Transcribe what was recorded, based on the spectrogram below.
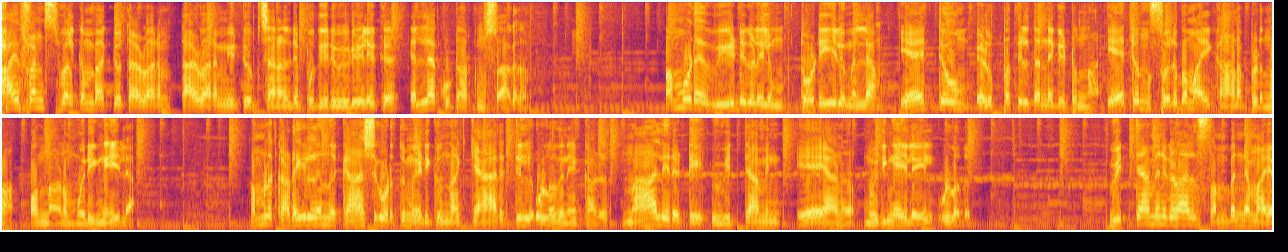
Hi friends welcome back to Thazhvaram Thazhvaram YouTube ചാനലിന്റെ പുതിയൊരു വീഡിയോയിലേക്ക് എല്ലാ കൂട്ടുകാർക്കും സ്വാഗതം. നമ്മുടെ വീടുകളിലും തൊടിയിലുമെല്ലാം ഏറ്റവും എളുപ്പത്തിൽ തന്നെ കിട്ടുന്ന ഏറ്റവും സുലഭമായി കാണപ്പെടുന്ന ഒന്നാണ് മുരിങ്ങയില. നമ്മൾ കടയിൽ നിന്ന് കാശ് കൊടുത്ത് മേടിക്കുന്ന ക്യാരറ്റിൽ ഉള്ളതിനേക്കാൾ നാലിരട്ടി വിറ്റാമിൻ എ ആണ് മുരിങ്ങയിലയിൽ ഉള്ളത്. വിറ്റാമിനുകളാൽ സമ്പന്നമായ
